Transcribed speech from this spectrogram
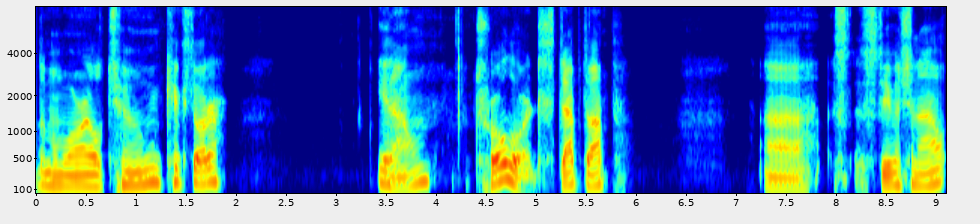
the Memorial Tomb Kickstarter, you know, Troll stepped up, uh, S- Stephen Chenault,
